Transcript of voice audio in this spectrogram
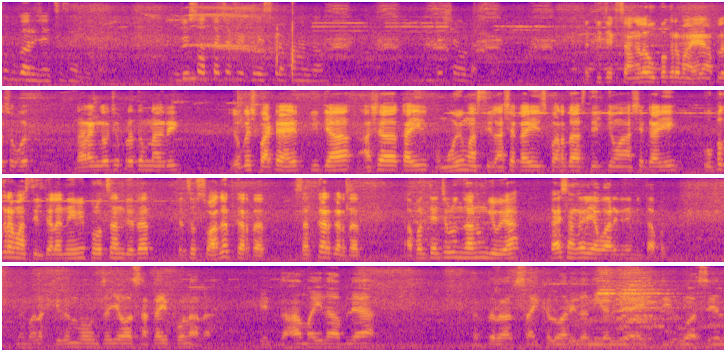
खूप गरजेचं झालेलं आहे. म्हणजे स्वतःच्या फिटनेसकडे पाहणं उद्देश एवढाच नक्कीच एक चांगला उपक्रम आहे आपल्यासोबत. नारायणगावचे प्रथम नागरिक योगेश पाटे आहेत की ज्या अशा काही मोहीम असतील अशा काही स्पर्धा असतील किंवा असे काही उपक्रम असतील त्याला नेहमी प्रोत्साहन देतात त्याचं स्वागत करतात सत्कार करतात. आपण त्यांच्याकडून जाणून घेऊया. काय सांगाल या वारीनिमित्त आपण? मला किरण भाऊंचा जेव्हा सकाळी फोन आला एक दहा महिला आपल्या तर आज सायकलवारीला निघालेली आहेत देहू असेल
